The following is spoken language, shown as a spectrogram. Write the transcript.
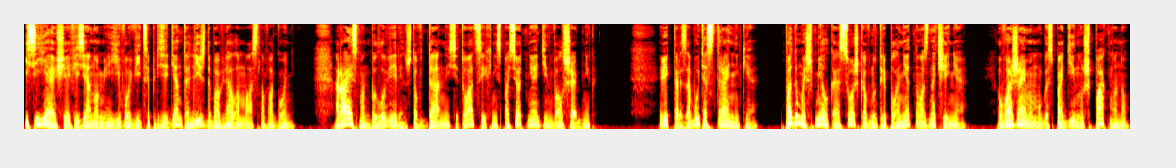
и сияющая физиономия его вице-президента лишь добавляла масла в огонь. Райсман был уверен, что в данной ситуации их не спасет ни один волшебник. «Виктор, забудь о страннике. Подумаешь, мелкая сошка внутрипланетного значения. Уважаемому господину Шпакману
